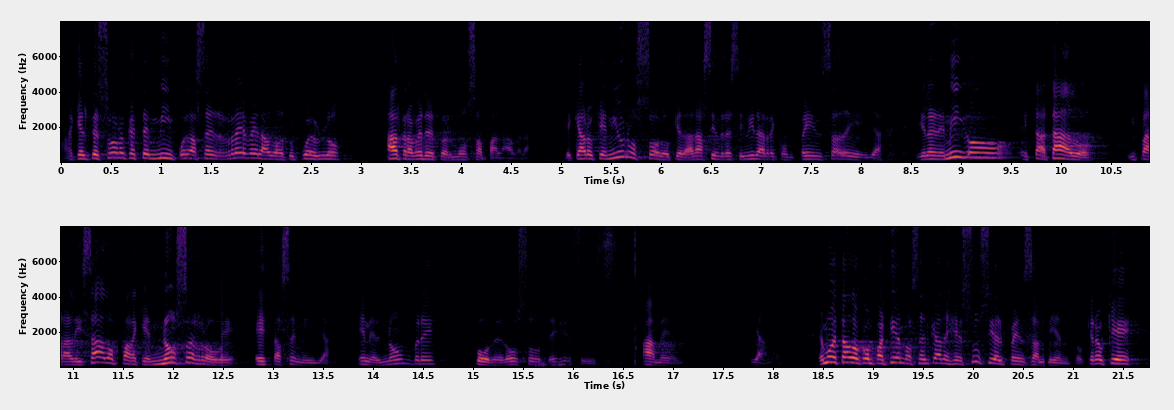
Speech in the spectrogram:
para que el tesoro que está en mí pueda ser revelado a tu pueblo a través de tu hermosa palabra. Declaro que ni uno solo quedará sin recibir la recompensa de ella. Y el enemigo está atado y paralizado para que no se robe esta semilla. En el nombre poderoso de Jesús. Amén amén. Hemos estado compartiendo acerca de Jesús y el pensamiento. Creo que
